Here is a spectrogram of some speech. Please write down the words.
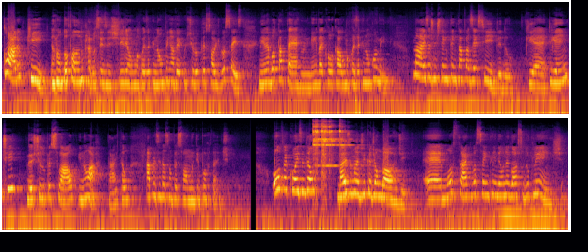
Claro que eu não estou falando para vocês vestirem alguma coisa que não tem a ver com o estilo pessoal de vocês. Ninguém vai botar terno, ninguém vai colocar alguma coisa que não combine. Mas a gente tem que tentar fazer esse híbrido, que é cliente, meu estilo pessoal e no ar, tá? Então, a apresentação pessoal é muito importante. Outra coisa, então, mais uma dica de onboard é mostrar que você entendeu o negócio do cliente.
